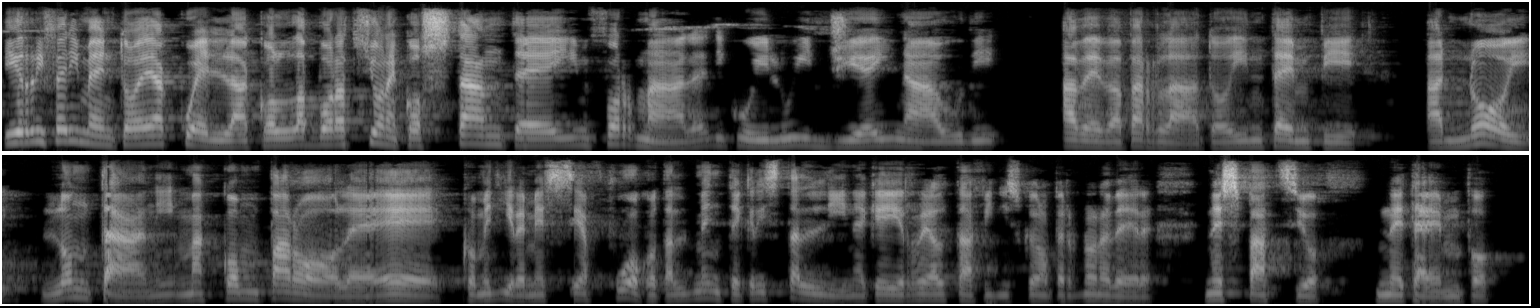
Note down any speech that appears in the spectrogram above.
il riferimento è a quella collaborazione costante e informale di cui Luigi Einaudi aveva parlato in tempi a noi lontani, ma con parole e, come dire, messe a fuoco talmente cristalline che in realtà finiscono per non avere né spazio né tempo.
